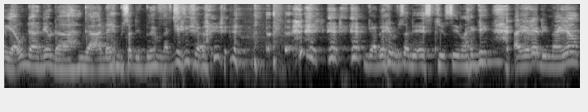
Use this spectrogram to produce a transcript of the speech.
ya udah dia udah nggak ada yang bisa di blame lagi. nggak ada yang bisa di excuse lagi. Akhirnya denial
